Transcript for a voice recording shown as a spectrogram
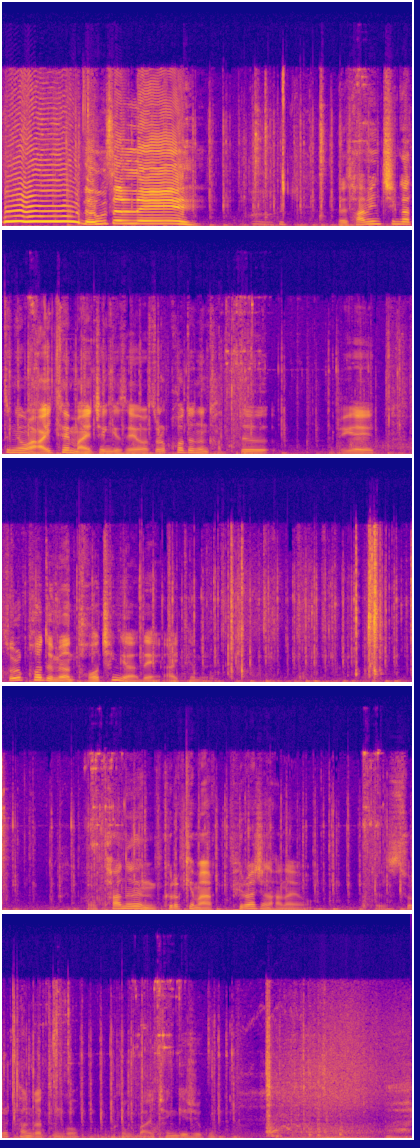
후, 너무 설레. 3인칭 같은 경우 아이템 많이 챙기세요. 솔커드는 가드 이게 솔커드면 더 챙겨야 돼 아이템을. 탄은 그렇게 막 필요하진 않아요. 수류탄 같은 거 그런 거 많이 챙기시고. 하,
